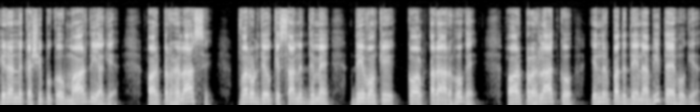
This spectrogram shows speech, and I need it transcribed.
हिरण्यकशिपु को मार दिया गया और प्रहलाद से वरुण देव के सानिध्य में देवों के कौल करार हो गए और प्रहलाद को इंद्रपद देना भी तय हो गया।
